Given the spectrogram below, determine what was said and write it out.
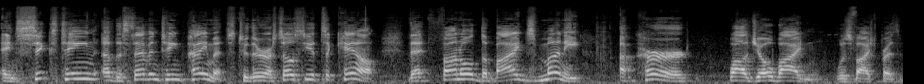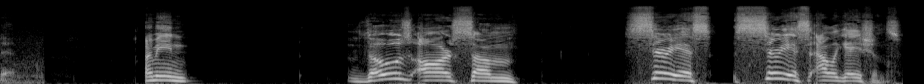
and 16 of the 17 payments to their associates' account that funneled the Biden's money occurred while Joe Biden was vice president. I mean, those are some serious, serious allegations.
